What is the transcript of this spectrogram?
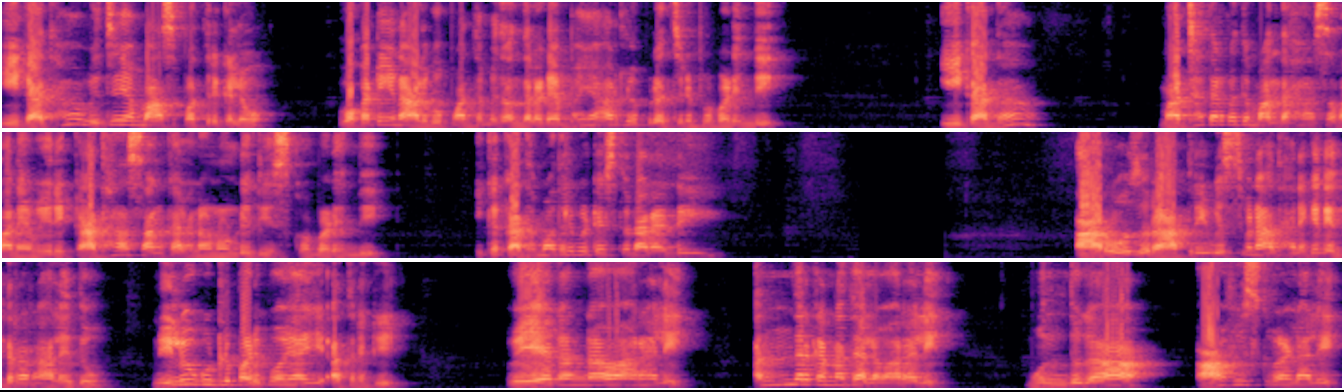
ఈ కథ విజయ మాసపత్రికలో ఒకటి నాలుగు పంతొమ్మిది వందల డెబ్భై ఆరులో ప్రచురింపబడింది. ఈ కథ మధ్యతరగతి మందహాసం అనే వీరి కథా సంకలనం నుండి తీసుకోబడింది. ఇక కథ మొదలు పెట్టేస్తున్నానండి. ఆ రోజు రాత్రి విశ్వనాథానికి నిద్ర రాలేదు. నిలువుగుడ్లు పడిపోయాయి అతనికి. వేగంగా వారాలి. అందరికన్నా తెల్లవారాలి. ముందుగా ఆఫీస్కి వెళ్ళాలి.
